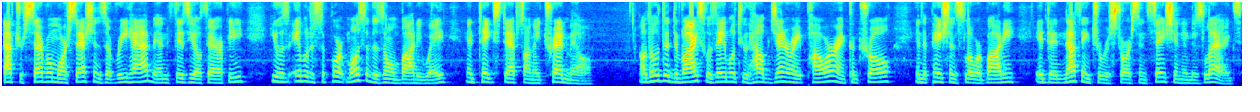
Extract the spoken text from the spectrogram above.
After several more sessions of rehab and physiotherapy, he was able to support most of his own body weight and take steps on a treadmill. Although the device was able to help generate power and control in the patient's lower body, it did nothing to restore sensation in his legs.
